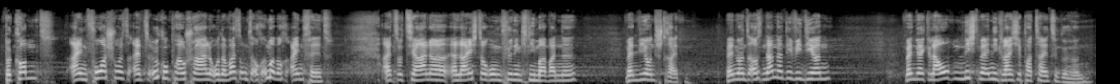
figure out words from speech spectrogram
bekommt einen Vorschuss als Ökopauschale oder was uns auch immer noch einfällt, als soziale Erleichterung für den Klimawandel, wenn wir uns streiten. Wenn wir uns auseinanderdividieren, wenn wir glauben, nicht mehr in die gleiche Partei zu gehören.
